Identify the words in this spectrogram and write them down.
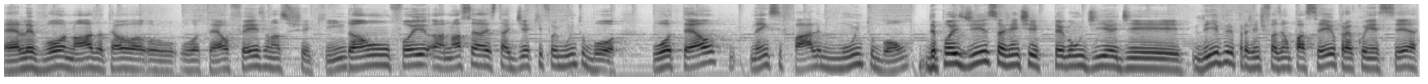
É, levou nós até o, o, o hotel, fez o nosso check-in. Então foi a nossa estadia aqui foi muito boa. O hotel, nem se fale, muito bom. Depois disso, a gente pegou um dia de livre para a gente fazer um passeio para conhecer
